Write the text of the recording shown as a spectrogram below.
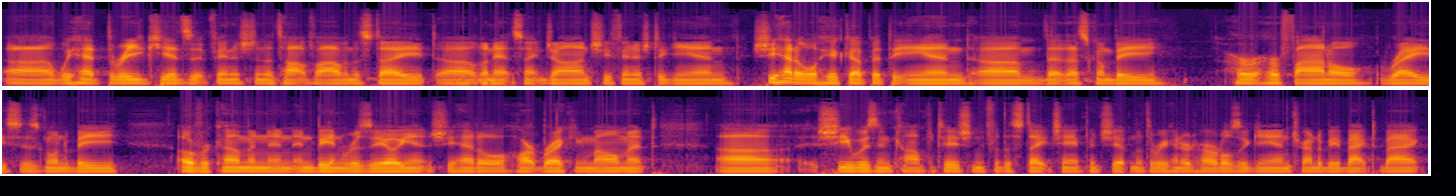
Uh, we had three kids that finished in the top five in the state. Uh, Mhm. Lynette St. John, she finished again. She had a little hiccup at the end. Um, that that's going to be her her final race is going to be overcoming and, and being resilient. She had a little heartbreaking moment. Uh, she was in competition for the state championship in the 300 hurdles again, trying to be back to back.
